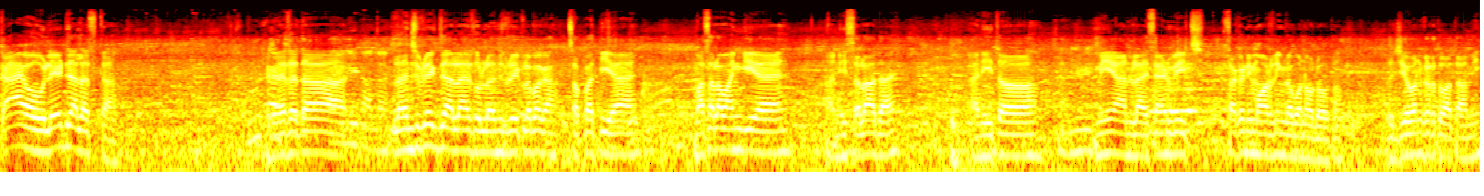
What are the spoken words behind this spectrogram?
काय भाऊ लेट झालास का? काय आता लंच ब्रेक झाला आहे तो लंच ब्रेकला बघा. चपाती आहे मसाला वांगी आहे आणि सलाद आहे. आणि इथं मी आणला आहे सँडविच सकाळी मॉर्निंगला बनवलं होतं. तर जेवण करतो आता आम्ही.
